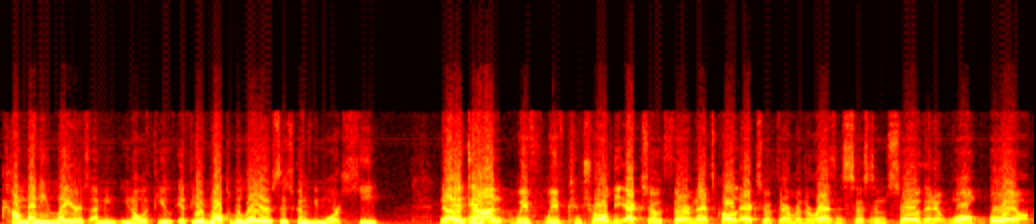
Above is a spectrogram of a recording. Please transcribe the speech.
how many layers? I mean, you know, if you if you have multiple layers, there's going to be more heat. No, and, John, and we've, we've controlled the exotherm, that's called exotherm of the resin system, so that it won't boil.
